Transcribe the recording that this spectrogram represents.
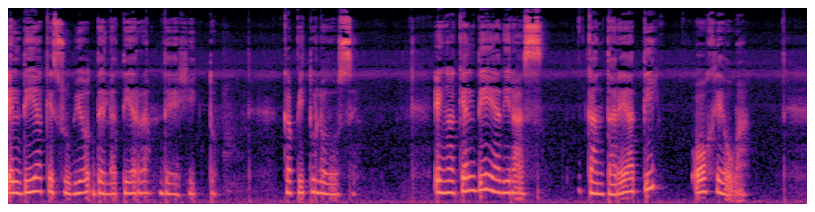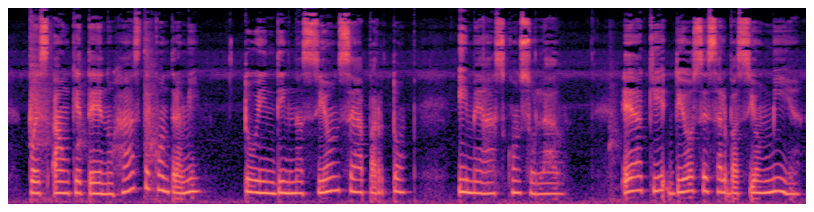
el día que subió de la tierra de Egipto. Capítulo 12. En aquel día dirás, cantaré a ti, oh Jehová, pues aunque te enojaste contra mí, tu indignación se apartó y me has consolado. He aquí Dios es salvación mía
